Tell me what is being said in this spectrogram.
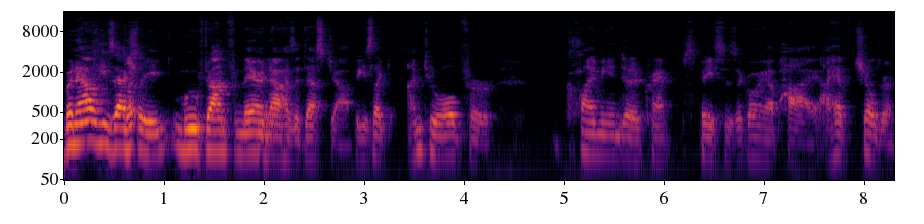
But now he's actually moved on from there and now has a desk job. He's like, I'm too old for climbing into cramped spaces or going up high. I have children,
